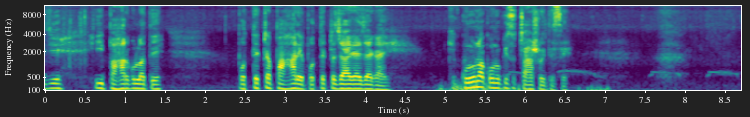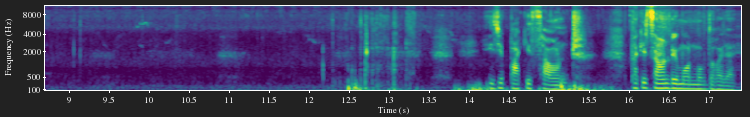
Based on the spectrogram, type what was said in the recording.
এই যে এই পাহাড়গুলোতে প্রত্যেকটা পাহাড়ে, প্রত্যেকটা জায়গায় জায়গায় কি কোনো না কোনো কিছু চাষ হইতেছে। এই যে পাখির সাউন্ড পাখির সাউন্ডে মন মুগ্ধ হয়ে যায়।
